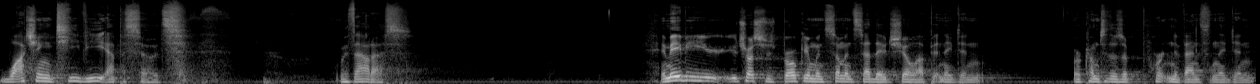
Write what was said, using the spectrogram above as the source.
watching TV episodes without us. And maybe your, your, trust was broken when someone said they'd show up and they didn't, or come to those important events and they didn't,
